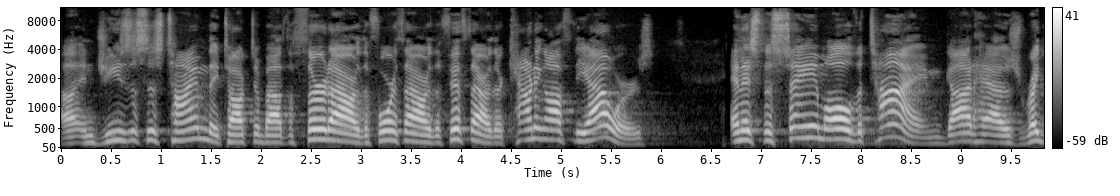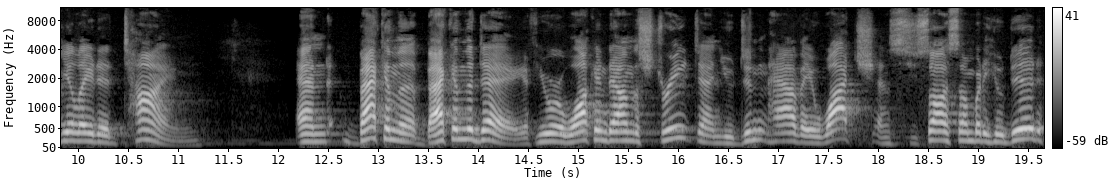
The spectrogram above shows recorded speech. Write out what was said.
uh, in Jesus' time, they talked about the third hour, the fourth hour, the fifth hour. They're counting off the hours. And it's the same all the time. God has regulated time. And back in the back in the day, if you were walking down the street and you didn't have a watch and you saw somebody who did,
